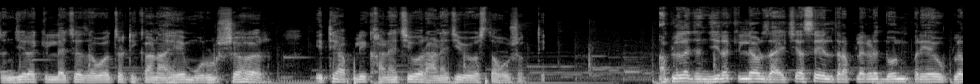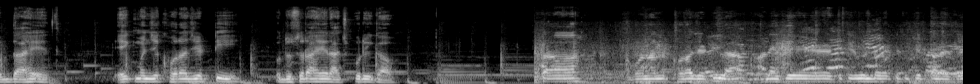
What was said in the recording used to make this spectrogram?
जंजिरा किल्ल्याच्या जवळचं ठिकाण आहे मुरुड शहर. इथे आपली खाण्याची व राहण्याची व्यवस्था होऊ शकते. आपल्याला जंजिरा किल्ल्यावर जायचे असेल तर आपल्याकडे दोन पर्याय उपलब्ध आहेत. एक म्हणजे खोरा जेट्टी व दुसरा आहे राजपुरी गाव. आता आपण आलो खोरा जेट्टीला आणि ते तिकीट विंडोवरती तिकीट काढायचे.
